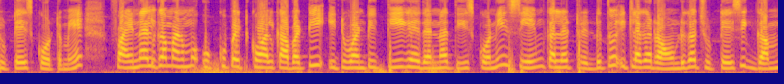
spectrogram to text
చుట్టేసుకోవటమే. ఫైనల్గా మనము ఉక్కు పెట్టుకోవాలి కాబట్టి ఇటువంటి తీగ ఏదన్నా తీసుకొని సేమ్ కలర్ థ్రెడ్తో ఇట్లాగా రౌండ్గా చుట్టేసి గమ్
